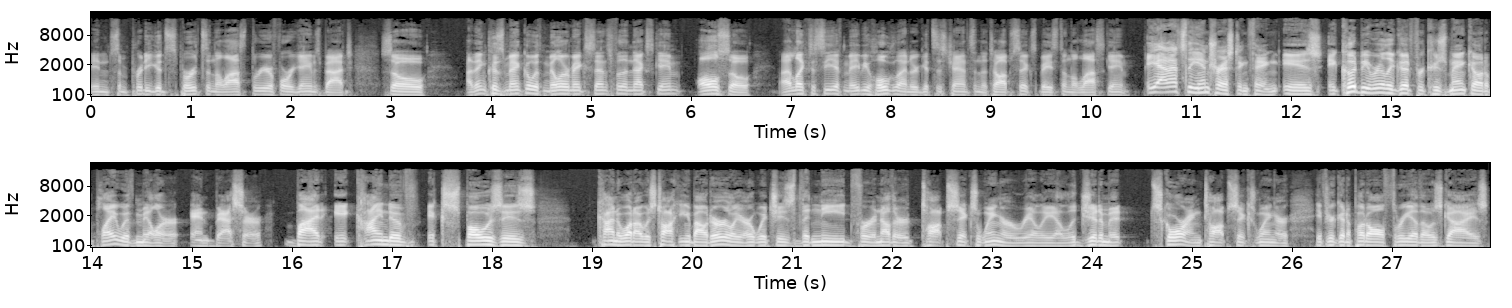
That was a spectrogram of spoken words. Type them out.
in some pretty good spurts in the last three or four games batch. So I think Kuzmenko with Miller makes sense for the next game. Also, I'd like to see if maybe Hoglander gets his chance in the top six based on the last game. Yeah, that's the interesting thing is it could be really good for Kuzmenko to play with Miller and Boeser, but it kind of exposes kind of what I was talking about earlier, which is the need for another top six winger, really, a legitimate scoring top six winger if you're going to put all three of those guys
